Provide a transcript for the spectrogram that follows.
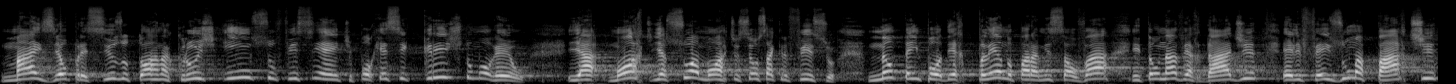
mas eu preciso torna a cruz insuficiente, porque se Cristo morreu e a morte e a sua morte, o seu sacrifício não tem poder pleno para me salvar, então na verdade ele fez uma parte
